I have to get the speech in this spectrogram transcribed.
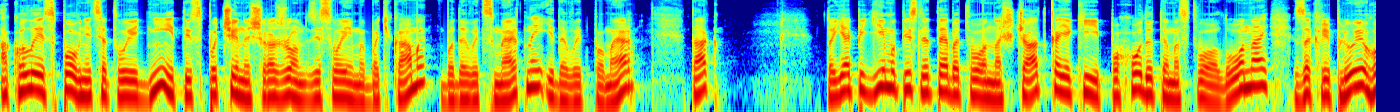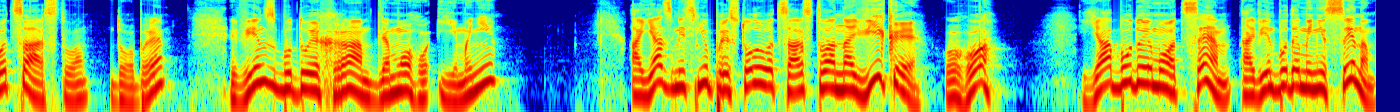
А коли сповняться твої дні, і ти спочинеш разом зі своїми батьками, бо Давид смертний і Давид помер, так? то я підійму після тебе твого нащадка, який походитиме з твого лона, закріплю його царство. Добре. Він збудує храм для мого імені, а я зміцню престолове царства навіки. Ого! Я буду йому отцем, а він буде мені сином.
